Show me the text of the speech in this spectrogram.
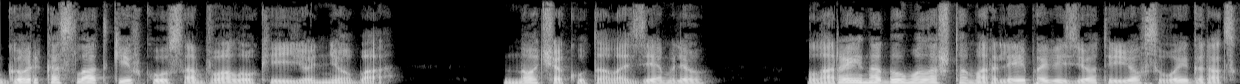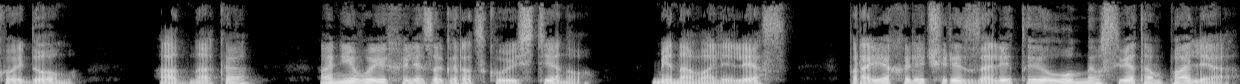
Горько-сладкий вкус обволок ее небо. Ночь окутала землю. Лорейна думала, что Марлей повезет ее в свой городской дом. Однако они выехали за городскую стену, миновали лес, проехали через залитые лунным светом поля.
